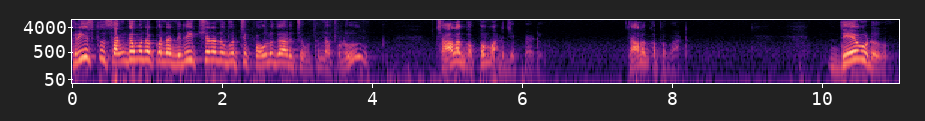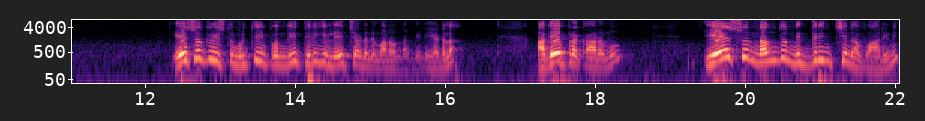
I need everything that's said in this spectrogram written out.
క్రీస్తు సంగమునకున్న నిరీక్షణను గురించి పౌలు గారు చెబుతున్నప్పుడు చాలా గొప్ప మాట చెప్పాడు. చాలా గొప్ప మాట. దేవుడు యేసుక్రీస్తు మృతి పొంది తిరిగి లేచాడని మనం నమ్మిన ఎడల అదే ప్రకారము యేసు నందు నిద్రించిన వారిని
